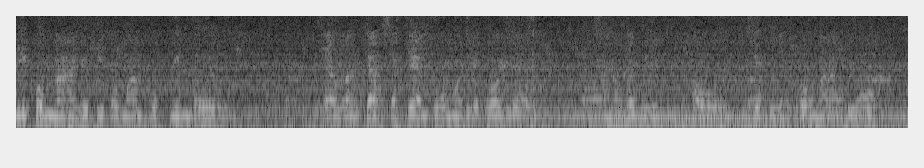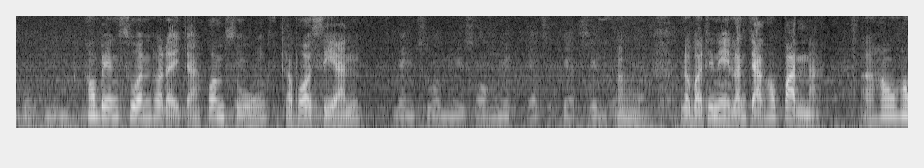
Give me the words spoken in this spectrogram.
มีคมหนาอยู่ที่ประมาณหกมิลเดอร์จากหลังจากสแกนโค้งมาเรียบร้อยแล้วแล้วก็ที่เขาที่เกินโค้งหนาที่หก เฮาแบ่งส่วนเท่าใดจ้ะความสูงเฉพาะเสียนแบ่งส่วนมีสองเมตรแปดสิบแปดเซนเออแล้วบัดที่นี่หลังจากเฮาปั่นน่ะเอ่อเฮาเฮา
